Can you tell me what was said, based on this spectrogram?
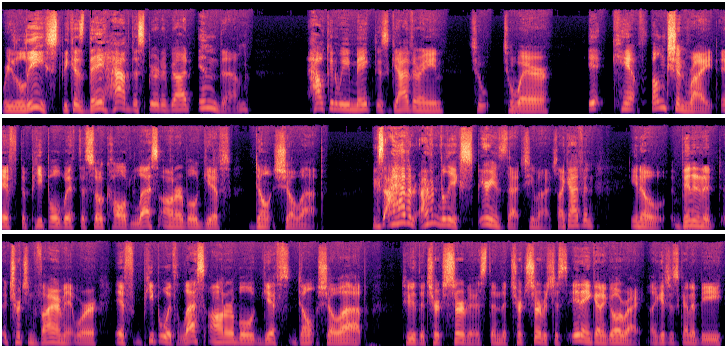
released because they have the Spirit of God in them? How can we make this gathering to, to where it can't function right if the people with the so called less honorable gifts don't show up? Because I haven't I haven't really experienced that too much. Like I haven't you know been in a, a, church environment where if people with less honorable gifts don't show up to the church service, then the church service just it ain't gonna go right. Like it's just gonna be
